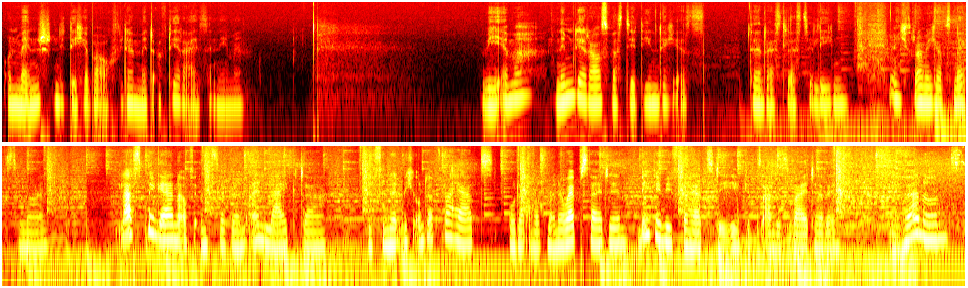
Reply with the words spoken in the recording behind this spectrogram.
und Menschen, die dich aber auch wieder mit auf die Reise nehmen. Wie immer, nimm dir raus, was dir dienlich ist. Den Rest lässt dir liegen. Ich freue mich aufs nächste Mal. Lasst mir gerne auf Instagram ein Like da. Ihr findet mich unter Frau Herz oder auch auf meiner Webseite www.frauherz.de gibt es alles weitere. Wir hören uns.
